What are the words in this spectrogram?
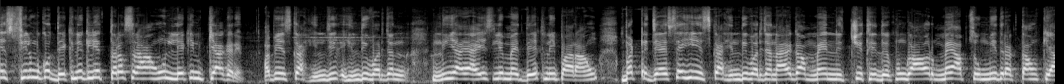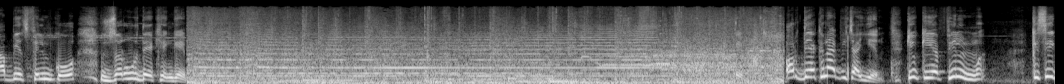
मैं इस फ़िल्म को देखने के लिए तरस रहा हूँ, लेकिन क्या करें? अभी इसका हिंदी हिंदी वर्जन नहीं आया है, इसलिए मैं देख नहीं पा रहा हूँ। बट जैसे ही इसका हिंदी वर्जन आएगा, मैं निश्चित ही देखूँगा और मैं आपसे उम्मीद रखता हूँ कि आप भी इस फ़िल्म को ज़रूर देखेंगे। और देखना भी चाहिए, क्योंकि यह फ़िल्म किसी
